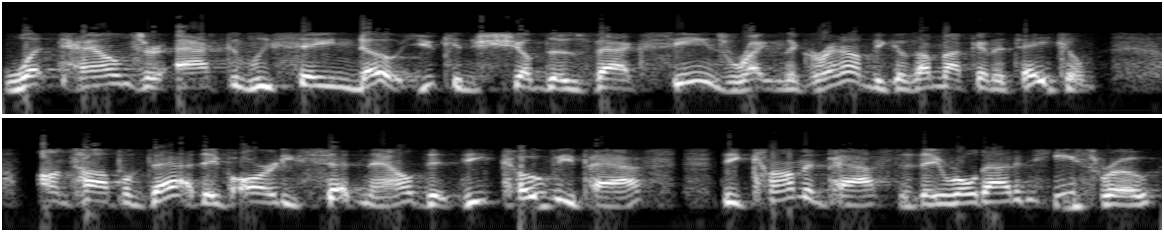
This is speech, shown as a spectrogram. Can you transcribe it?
what towns are actively saying, no, you can shove those vaccines right in the ground because I'm not going to take them. On top of that, they've already said now that the COVID pass, the common pass that they rolled out in Heathrow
